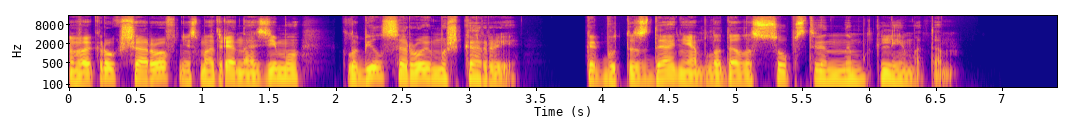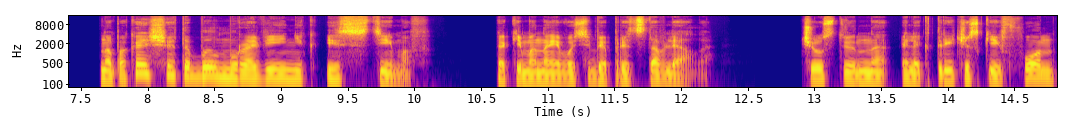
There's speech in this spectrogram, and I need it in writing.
Вокруг шаров, несмотря на зиму, клубился рой мышкары, как будто здание обладало собственным климатом. Но пока еще это был муравейник из стимов, каким она его себе представляла. Чувственно-электрический фон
